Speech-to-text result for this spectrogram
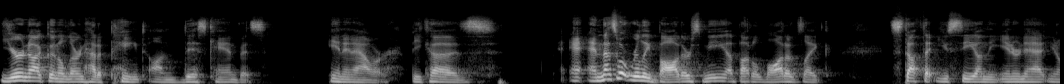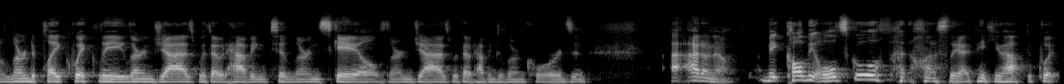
you're not going to learn how to paint on this canvas in an hour because, and that's what really bothers me about a lot of like stuff that you see on the internet, you know, learn to play quickly, learn jazz without having to learn scales, learn jazz without having to learn chords. And I, I don't know, Make, call me old school, but honestly, I think you have to put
